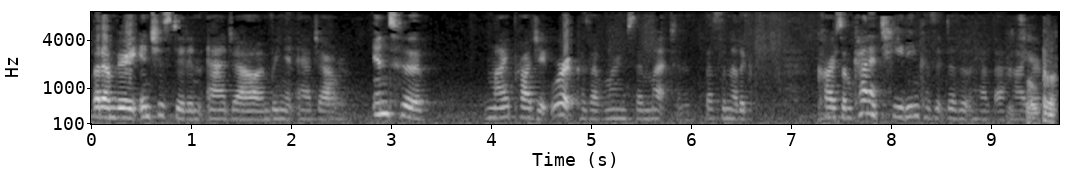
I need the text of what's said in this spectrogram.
but I'm very interested in agile and bringing agile into my project work because I've learned so much, and that's another card. So I'm kind of cheating because it doesn't have that higher. okay.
